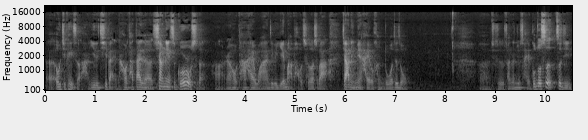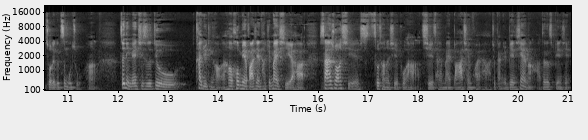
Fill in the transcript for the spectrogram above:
呃 OG 配色哈，Easy 七百，然后他戴的项链是 Goros 的啊，然后他还玩这个野马跑车是吧？家里面还有很多这种。呃，就是反正就是还有工作室自己做了一个字幕组啊。这里面其实就开局挺好，然后后面发现他去卖鞋哈，三双鞋收藏的鞋铺哈，鞋才卖八千块啊，就感觉变现了啊，真的是变现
